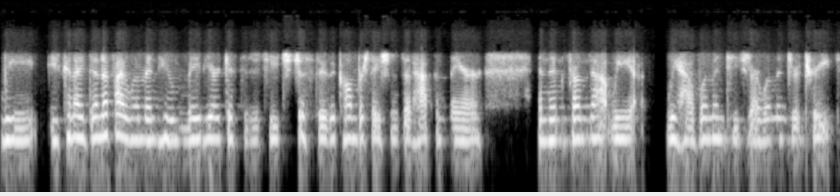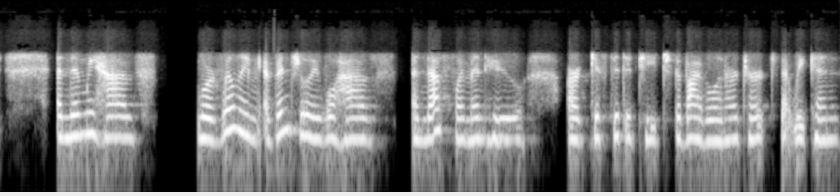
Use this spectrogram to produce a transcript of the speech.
we you can identify women who maybe are gifted to teach just through the conversations that happen there. And then from that we we have women teach at our women's retreat. And then we have Lord willing, eventually we'll have enough women who are gifted to teach the Bible in our church that we can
